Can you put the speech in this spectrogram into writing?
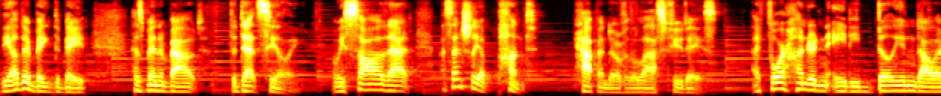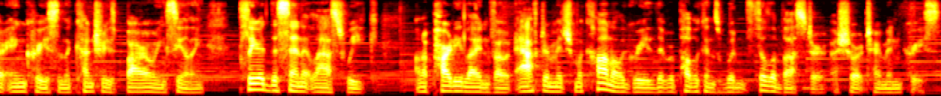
The other big debate has been about the debt ceiling. And we saw that essentially a punt happened over the last few days. A $480 billion increase in the country's borrowing ceiling cleared the Senate last week on a party line vote after Mitch McConnell agreed that Republicans wouldn't filibuster a short term increase.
